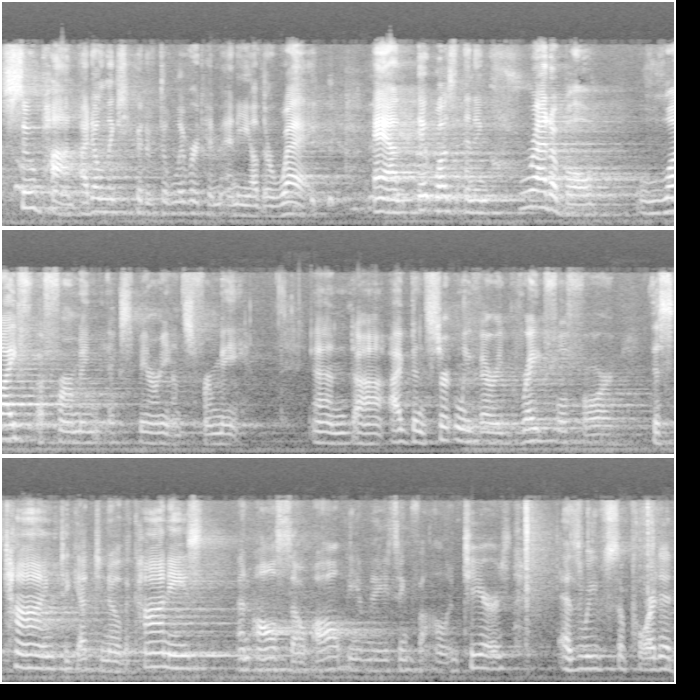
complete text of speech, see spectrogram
Supan. I don't think she could have delivered him any other way. And it was an incredible, life affirming experience for me. And uh, I've been certainly very grateful for this time to get to know the Connies and also all the amazing volunteers as we've supported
